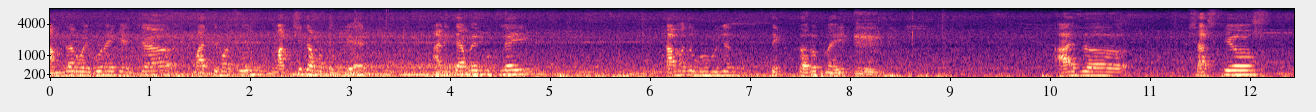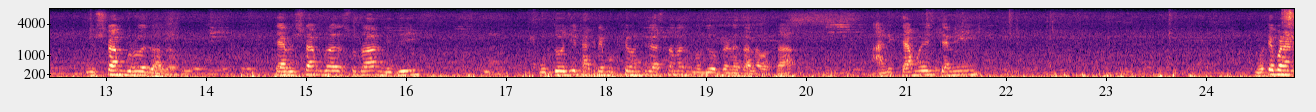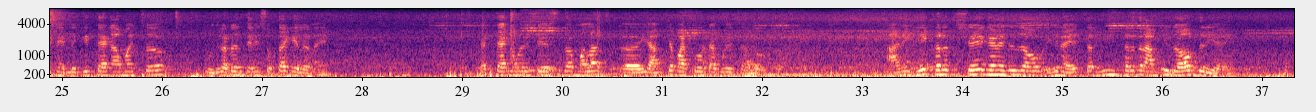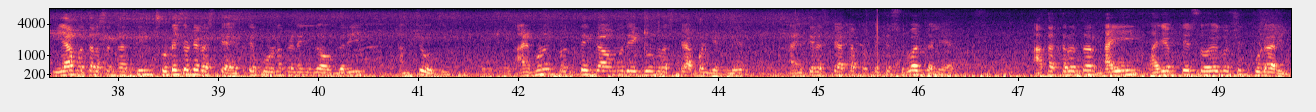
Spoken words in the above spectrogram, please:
आमदार वैभू नाईक यांच्या माध्यमातून मागची कामं कुठली आहेत. आणि त्यामुळे कुठल्याही कामाचं भूमिपूजन ते करत नाहीत. आज शासकीय विश्रामगृह झालं. त्या विश्रामगृहात सुद्धा निधी उद्धवजी ठाकरे मुख्यमंत्री असतानाच मंजूर करण्यात आला होता. आणि त्यामुळेच त्यांनी मोठेपणाने सांगितलं की त्या कामाचं उद्घाटन त्यांनी स्वतः केलं नाही. तर त्या कामाचं श्रेय सुद्धा मलाच आमच्या पाठपुराव्यामुळे झालं होतं. आणि हे खरंच श्रेय घेण्याचं जबाब हे नाही तर ही खरं तर आमची जबाबदारी आहे. या मतदारसंघातील छोटे छोटे रस्ते आहेत ते पूर्ण करण्याची जबाबदारी आमची होती. आणि म्हणून प्रत्येक गावामध्ये एक दोन रस्ते आपण घेतले आणि ते रस्ते आता प्रत्यक्ष सुरुवात झाली आहे आता खरं तर काही भाजपचे स्वयंघोषित पुढारी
